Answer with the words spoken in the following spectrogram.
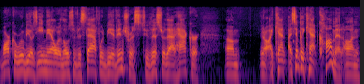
Marco Rubio's email or those of his staff would be of interest to this or that hacker. Um, you know, I can't, I simply can't comment on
